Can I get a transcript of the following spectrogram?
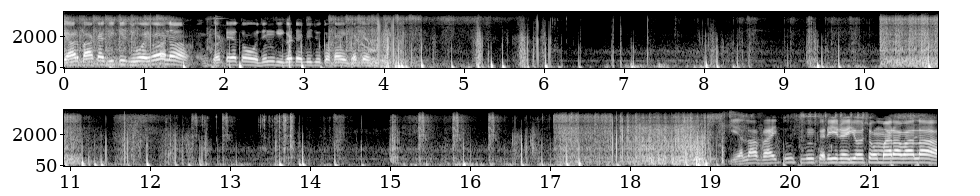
યાર બાકા જીકી જ હોય હો, ના. ઘટે તો જિંદગી ઘટે, બીજું તો કાંઈ ઘટે જ એલા ભાઈ, તું શું કરી રહ્યો છો મારા વાલા?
